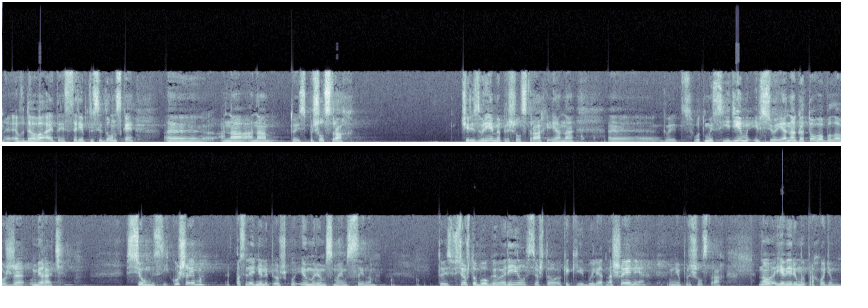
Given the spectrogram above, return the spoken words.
э, вдова, это из Сарепты Сидонской, э, она, она, то есть пришел страх. Через время пришел страх, и она э, говорит, вот мы съедим, и все. И она готова была уже умирать. Все, мы кушаем последнюю лепешку и умрем с моим сыном. То есть все, что Бог говорил, все, что, какие были отношения, у нее пришел страх. Но я верю, мы проходим,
